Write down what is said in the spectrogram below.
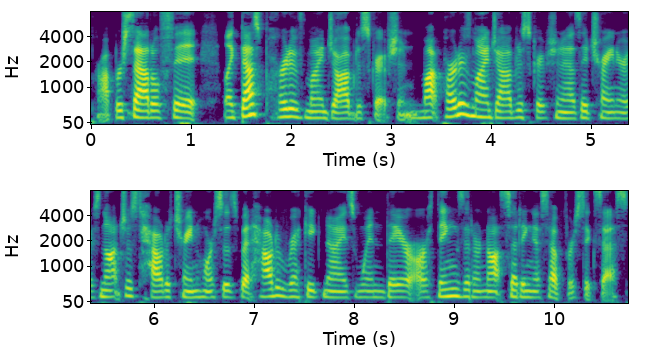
proper saddle fit. Like that's part of my job description. My, part of my job description as a trainer is not just how to train horses, but how to recognize when there are things that are not setting us up for success.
